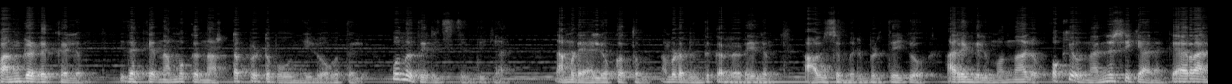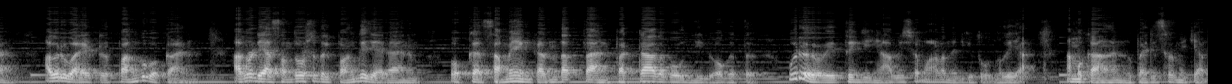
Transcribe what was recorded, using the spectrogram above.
പങ്കെടുക്കലും ഇതൊക്കെ നമുക്ക് നഷ്ടപ്പെട്ടു പോകുന്ന ഈ ലോകത്തിൽ. ഒന്ന് തിരിച്ച് ചിന്തിക്കാൻ. നമ്മുടെ അയൽവക്കത്തും നമ്മുടെ ബന്ധുക്കളുടെ ഇടയിലും ആവശ്യം വരുമ്പോഴത്തേക്കോ ആരെങ്കിലും വന്നാലോ ഒക്കെ ഒന്ന് അന്വേഷിക്കാനും കയറാനും അവരുമായിട്ട് പങ്കുവെക്കാനും അവരുടെ ആ സന്തോഷത്തിൽ പങ്കുചേരാനും ഒക്കെ സമയം കണ്ടെത്താൻ പറ്റാതെ പോകുന്ന ഈ ലോകത്ത്. ഒരു റീതിങ്കിങ് ആവശ്യമാണെന്ന് എനിക്ക് തോന്നുകയാണ് നമുക്ക് അങ്ങനെ പരിശ്രമിക്കാം.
